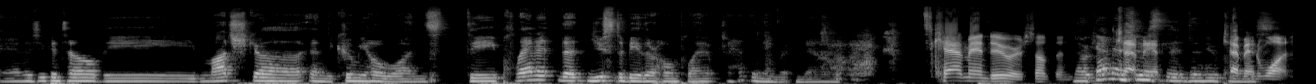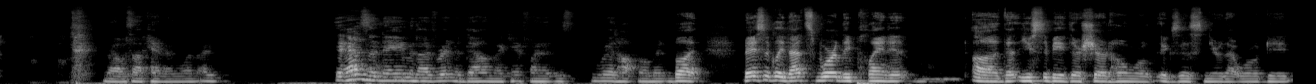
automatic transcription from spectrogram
And as you can tell, the Machka and the Kumiho ones, the planet that used to be their home planet, which I have the name written down. It's Kathmandu or something. No, Catman Catman. is the, the new Catman place. 1. No, it's not Canon one. I. It has a name, and I've written it down, and I can't find it this red hot moment. But basically, that's where the planet uh, that used to be their shared homeworld exists near that world gate.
